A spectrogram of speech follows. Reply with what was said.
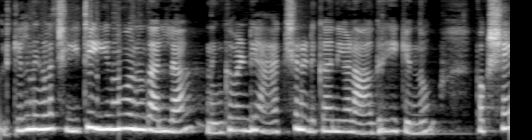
ഒരിക്കലും നിങ്ങളെ ചീറ്റ് ചെയ്യുന്നു എന്നതല്ല. നിങ്ങൾക്ക് വേണ്ടി ആക്ഷൻ എടുക്കാൻ ഇയാൾ ആഗ്രഹിക്കുന്നു. പക്ഷേ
